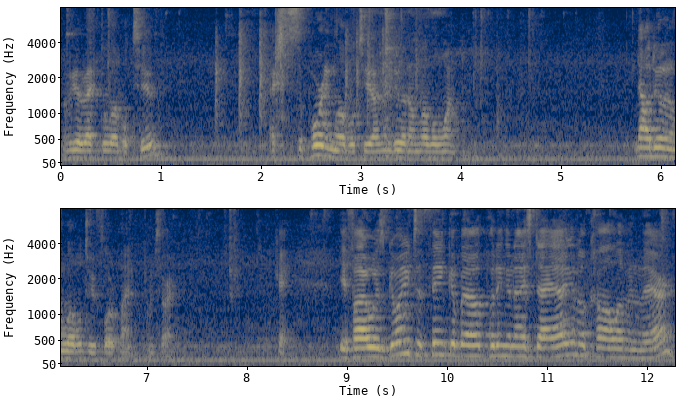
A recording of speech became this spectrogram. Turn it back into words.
Let me go back to level two. Actually, supporting level two. I'm going to do it on level one. Now I'll do it on a level two floor plan. I'm sorry. Okay. If I was going to think about putting a nice diagonal column in there,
